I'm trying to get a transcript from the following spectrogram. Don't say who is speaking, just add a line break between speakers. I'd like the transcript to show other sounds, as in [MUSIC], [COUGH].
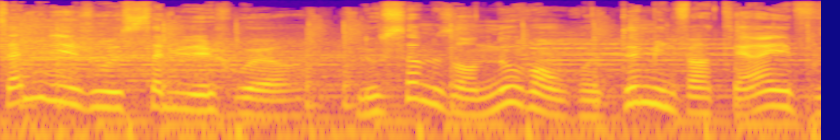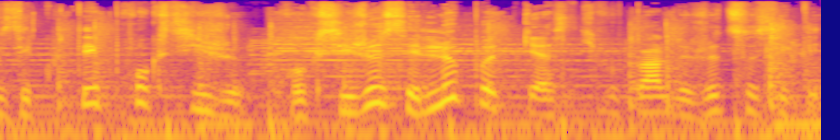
Salut les joueuses, salut les joueurs. Nous sommes en novembre 2021 et vous écoutez Proxy Jeux. C'est le podcast qui vous parle de jeux de société.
